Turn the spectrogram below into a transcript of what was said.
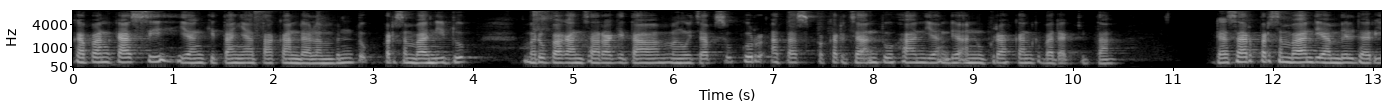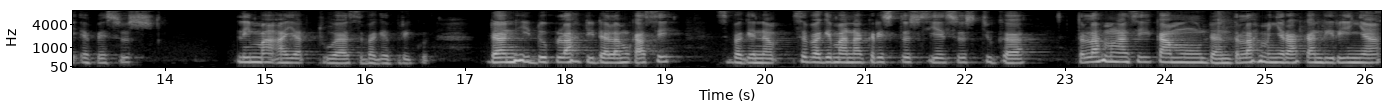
Ungkapan kasih yang kita nyatakan dalam bentuk persembahan hidup merupakan cara kita mengucap syukur atas pekerjaan Tuhan yang dianugerahkan kepada kita. Dasar persembahan diambil dari Efesus 5 ayat 2 sebagai berikut. Dan hiduplah di dalam kasih sebagaimana Kristus Yesus juga telah mengasihi kamu dan telah menyerahkan dirinya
